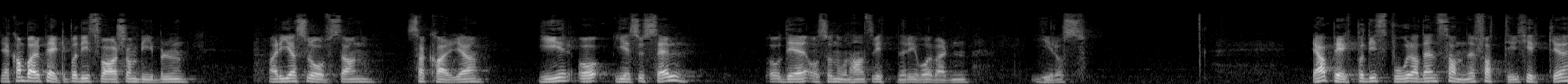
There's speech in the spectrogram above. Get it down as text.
Jeg kan bare peke på de svar som Bibelen Marias lovsang, Zakaria gir, og Jesus selv, og det også noen av hans vitner i vår verden gir oss. Jeg har pekt på de spor av den sanne, fattige kirke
